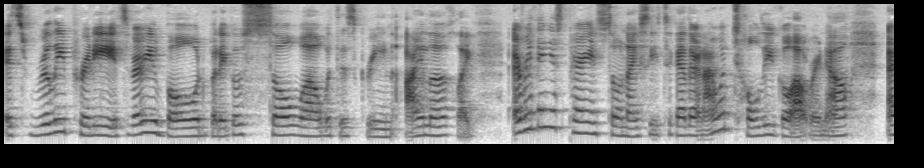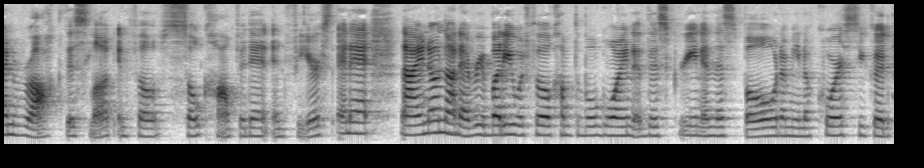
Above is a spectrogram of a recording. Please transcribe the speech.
It's really pretty. It's very bold, but it goes so well with this green eye look. Like everything is pairing so nicely together and I would totally go out right now and rock this look and feel so confident and fierce in it. Now I know not everybody would feel comfortable going this green and this bold. I mean, of course you could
